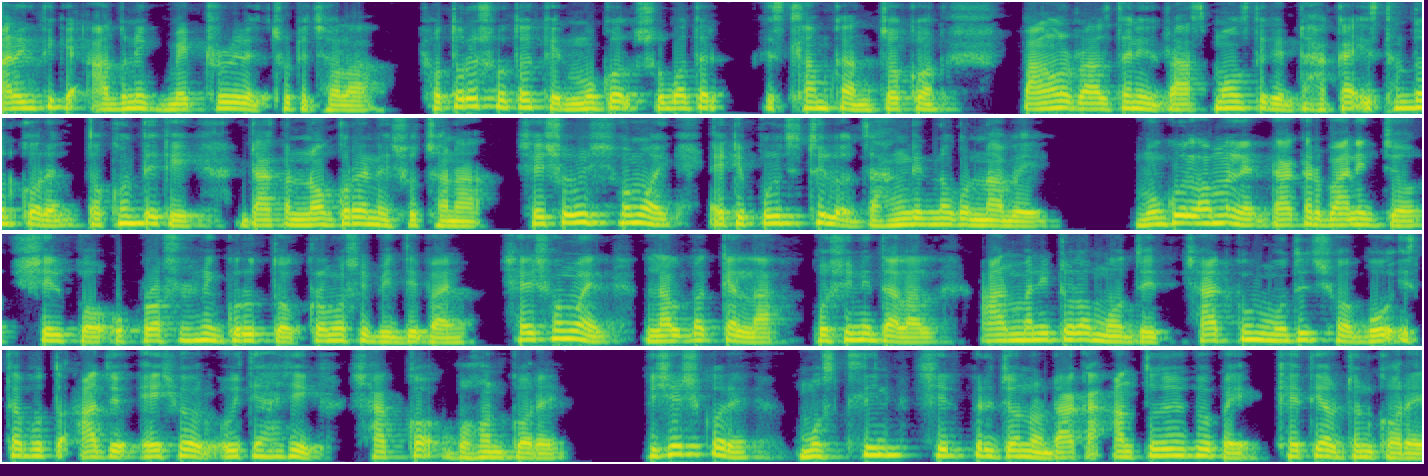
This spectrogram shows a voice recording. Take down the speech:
আরেকদিকে আধুনিক মেট্রো রেল ছুটে চলা। সতেরো শতকের মুঘল সুবাদার ইসলাম খান যখন বাংলার রাজধানী রাজমহল থেকে ঢাকা স্থানান্তর করেন, তখন থেকে ঢাকা নগরায়নের সূচনা। সেই সময় এটি পরিচিত ছিল জাহাঙ্গীরনগর নামে। মুঘল আমলে ঢাকার বাণিজ্য, শিল্প ও প্রশাসনিক গুরুত্ব ক্রমশ বৃদ্ধি পায়। সেই সময়ের লালবাগ কেল্লা, হোসেনি দালাল, আরমানিটোলা মসজিদ ষাটগুম মসজিদ সহ বহু স্থাপত্য আজও এই শহর ঐতিহাসিক সাক্ষ্য বহন করে। বিশেষ করে মুসলিম শিল্পের জন্য ঢাকা আন্তর্জাতিকভাবে খ্যাতি অর্জন করে।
